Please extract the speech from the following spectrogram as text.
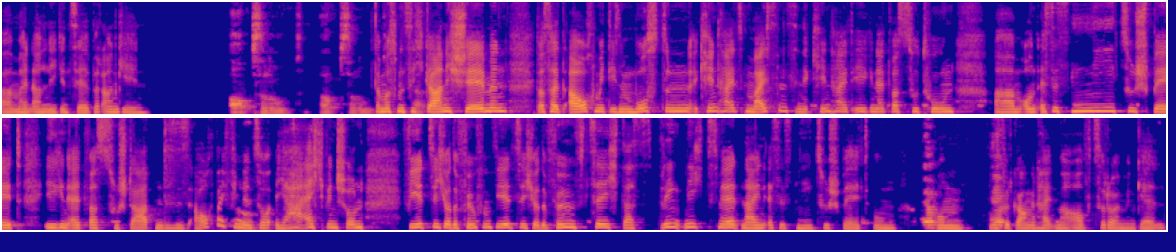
äh, mein Anliegen selber angehen. Absolut, absolut. Da muss man sich Ja. gar nicht schämen. Das hat auch mit diesen Mustern Kindheits meistens in der Kindheit irgendetwas zu tun. Ähm, und es ist nie zu spät, irgendetwas zu starten. Das ist auch bei vielen so, ja, ich bin schon 40 oder 45 oder 50, das bringt nichts mehr. Nein, es ist nie zu spät, um, Ja. um die Ja. Vergangenheit mal aufzuräumen, gell?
